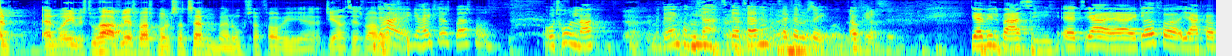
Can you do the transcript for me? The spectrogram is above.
Anne- Anne-Marie, hvis du har flere spørgsmål, så tag dem med nu, så får vi øh, Diana til at svare Det på har jeg. Jeg har ikke flere spørgsmål. Utrolig nok. Men det er en kommentar. Skal jeg tage den? Så kan du se. Okay. Jeg vil bare sige, at jeg er glad for, at Jacob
